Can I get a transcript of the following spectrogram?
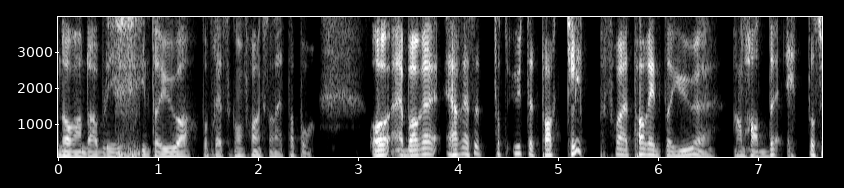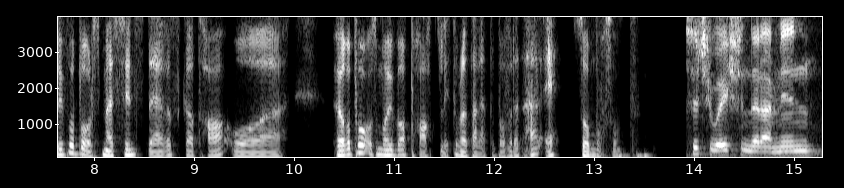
når han da blir intervjua på pressekonferansene etterpå. Og jeg, bare, jeg har tatt ut et par klipp fra et par intervjuer han hadde etter Superbowl, som jeg syns dere skal ta og eh, høre på. Og så må vi bare prate litt om dette etterpå, for dette her er så morsomt. situation that I'm in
